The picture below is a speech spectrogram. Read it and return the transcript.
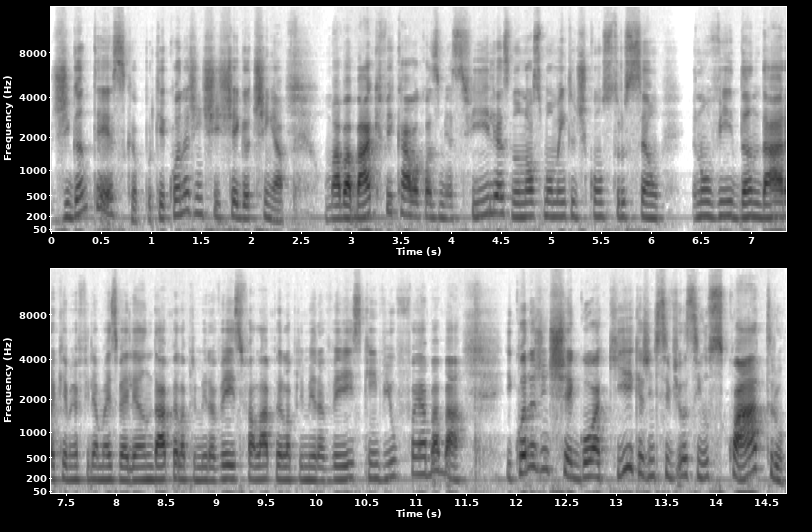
gigantesca, porque quando a gente chega, eu tinha uma babá que ficava com as minhas filhas, no nosso momento de construção, eu não vi Dandara, que é minha filha mais velha, andar pela primeira vez, falar pela primeira vez, quem viu foi a babá. E quando a gente chegou aqui, que a gente se viu assim, os quatro,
